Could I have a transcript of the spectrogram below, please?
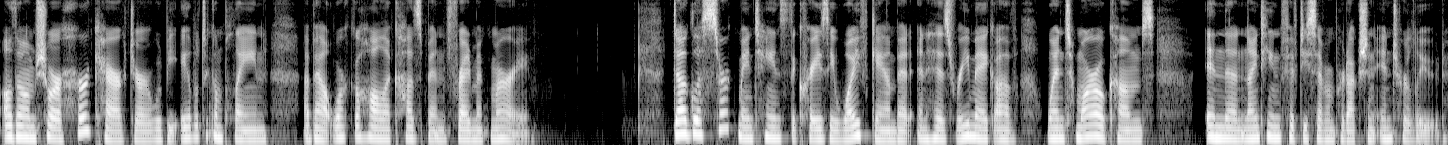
although I'm sure her character would be able to complain about workaholic husband Fred MacMurray. Douglas Sirk maintains the crazy wife gambit in his remake of When Tomorrow Comes in the 1957 production Interlude.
